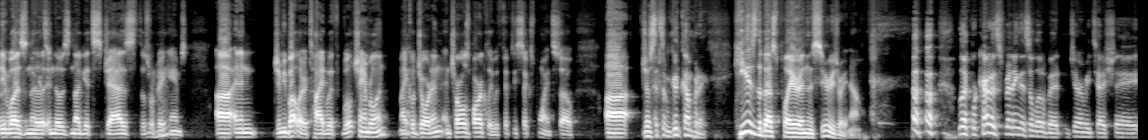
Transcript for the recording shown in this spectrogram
it was in the in those Nuggets, Jazz. Those were mm-hmm. great games. Uh, and then Jimmy Butler tied with Wilt Chamberlain, Michael Jordan, and Charles Barkley with 56 points. So uh, just That's some good company. He is the best player in this series right now. Look, we're kind of spinning this a little bit. Jeremy Taché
